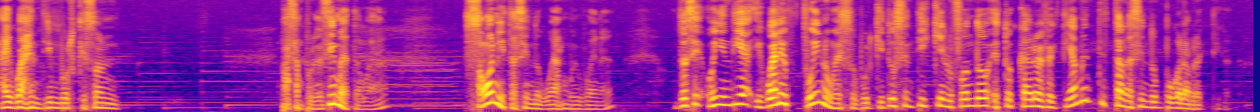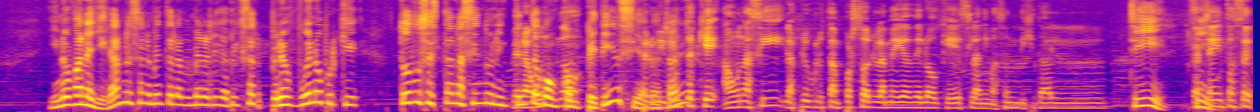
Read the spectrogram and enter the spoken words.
Hay weas en DreamWorks que son. pasan por encima de esta weá. Sony está haciendo weas muy buenas. Entonces, hoy en día, igual es bueno eso, porque tú sentís que en el fondo estos cabros efectivamente están haciendo un poco la práctica. Y no van a llegar necesariamente a la primera liga Pixar, pero es bueno porque todos están haciendo un intento con no- competencia. Pero mi ¿cachai? punto es que aún así las películas están por sobre la media de lo que es la animación digital. Sí, ¿Cachai? sí. Entonces,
